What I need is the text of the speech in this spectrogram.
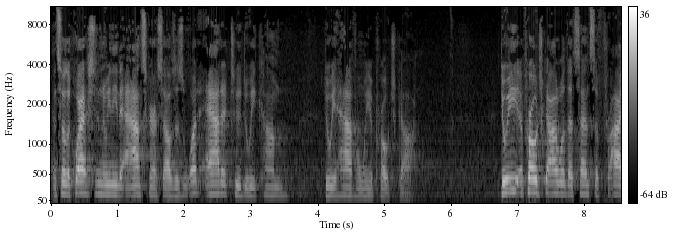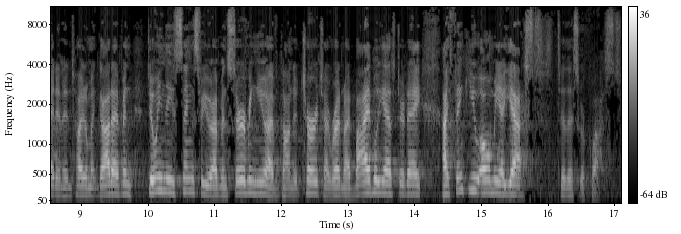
And so the question we need to ask ourselves is what attitude do we come do we have when we approach God? Do we approach God with a sense of pride and entitlement? God, I've been doing these things for you. I've been serving you. I've gone to church. I read my Bible yesterday. I think you owe me a yes to this request.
